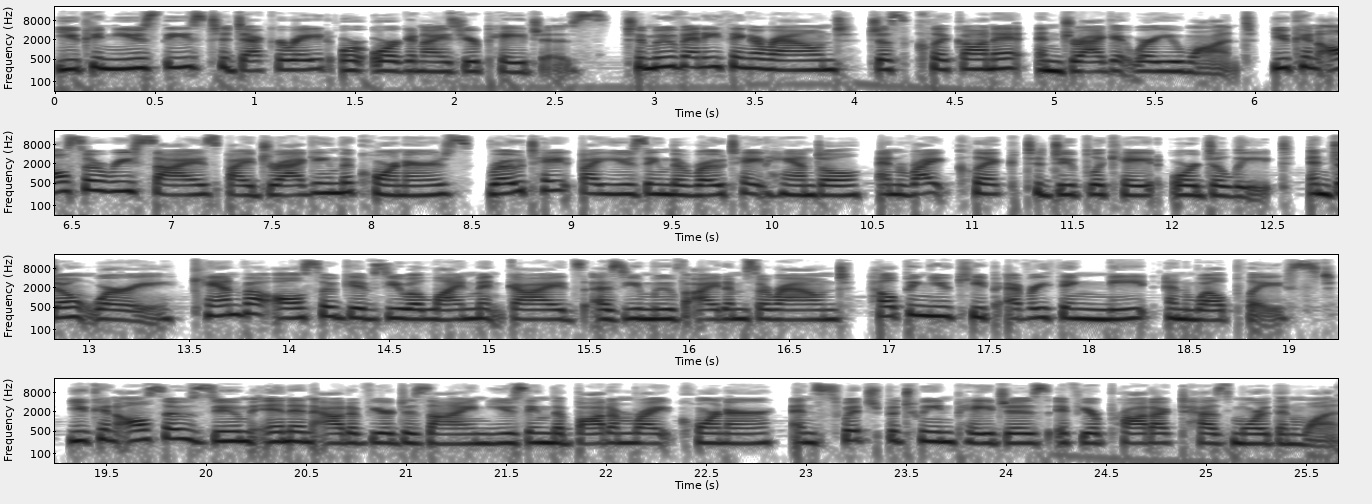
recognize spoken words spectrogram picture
You can use these to decorate or organize your pages. To move anything around, just click on it and drag it where you want. You can also resize by dragging the corners, rotate by using the rotate handle, and right-click to duplicate or delete. And don't worry, Canva also gives you alignment guides as you move items around, helping you keep everything neat and well placed. You can also zoom in and out of your design using the bottom right corner and switch between pages if your product has more than one.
